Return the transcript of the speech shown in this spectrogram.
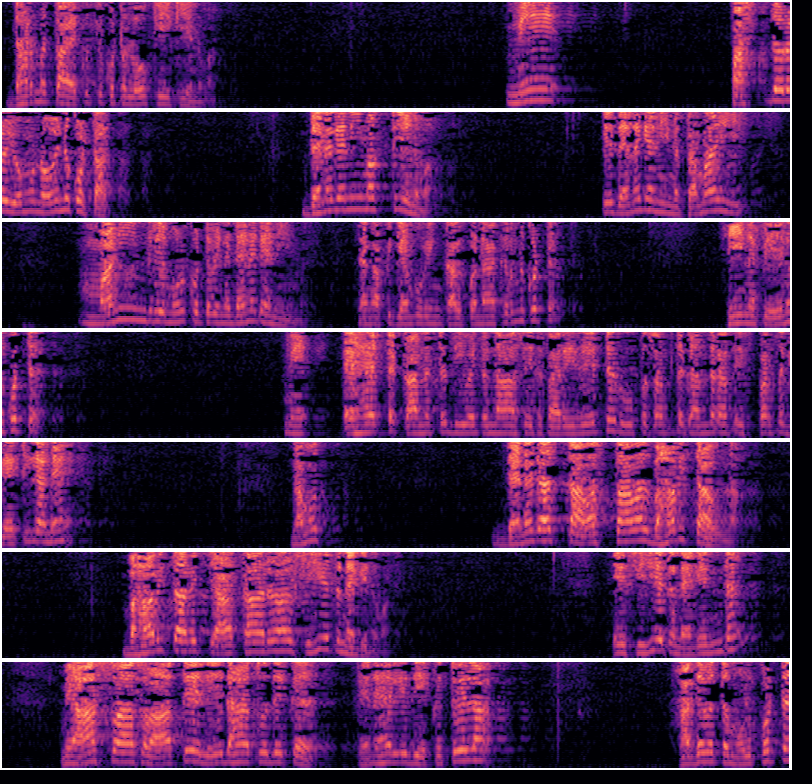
ධර්මතා එකතු කොට ලෝකී කියනවා. මේ පස්දොර යොමු නොවන කොටත් දැනගැනීමක් තියෙනවා. ඒ දැනගැනීම තමයි මනීන්ද්‍රිය මුල් කොට වෙන දැනගැනීම. දැන් අපි ගැඹුරින් කල්පනා කරනකොට හීන පේනකොට මේ ඇහැට කනට දිවට නාසයට ශරීරයට රූප ශබ්ද ගන්ධ රස ස්පර්ශ ගැටිලා නැහැ. නමුත් දැනගත් අවස්ථාවල් භාවිතා වුණා. භාවිතා වෙච්ච ආකාරවල සිහියට නැගෙනවා. ඒ සිහියට නැගෙන්න මේ ආස්වාස වාතයේ ලේ ධාතු දෙක පෙනහැල්ලේදී එකතු වෙලා හදවත මුල් කොට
